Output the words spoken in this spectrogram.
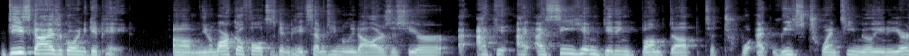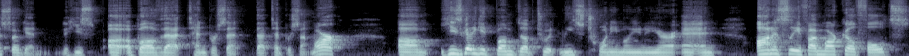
these guys are going to get paid. Um, you know, Markelle Fultz is getting paid $17 million this year. I, I, can, I, see him getting bumped up to tw- at least 20 million a year. So again, he's uh, above that 10%, that 10% mark. Um, he's going to get bumped up to at least 20 million a year. And, and honestly, if I'm Markelle Fultz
